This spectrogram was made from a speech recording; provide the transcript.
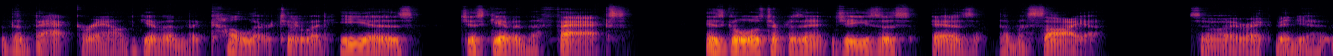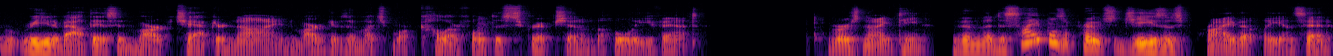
the background, given the color to it. He is just given the facts. His goal is to present Jesus as the Messiah. So I recommend you read about this in Mark chapter 9. Mark gives a much more colorful description of the whole event. Verse 19 Then the disciples approached Jesus privately and said,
